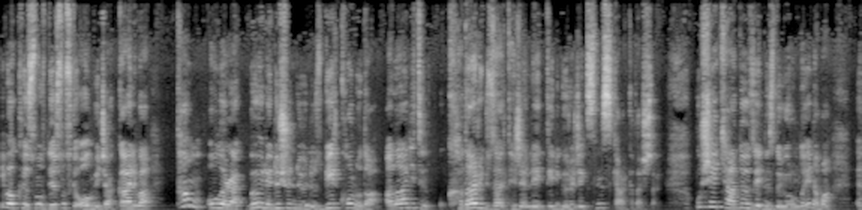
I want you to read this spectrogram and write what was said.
Bir bakıyorsunuz diyorsunuz ki olmayacak galiba. Tam olarak böyle düşündüğünüz bir konuda adaletin o kadar güzel tecelli ettiğini göreceksiniz ki arkadaşlar. Bu şeyi kendi özelinizde yorumlayın ama e,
